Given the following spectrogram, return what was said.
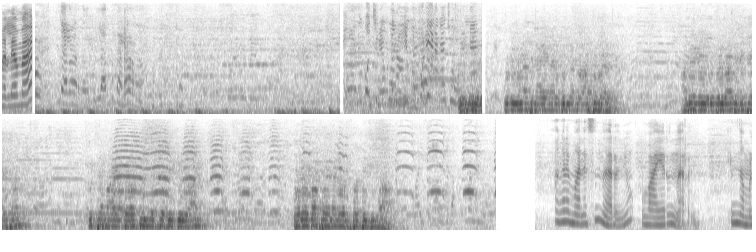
ഇറങ്ങുന്നല്ലേ അമ്മേ? കുടിവെള്ളത്തിനായി നൽകുന്ന ക്ലാസുകൾ. അവയുടെ ഉപയോഗത്തിന് ശേഷം കൃത്യമായ ഡോസിൽ നിക്ഷേപിക്കുവാൻ ഓരോ ഭക്തജനങ്ങളും ശ്രദ്ധിക്കുക. അങ്ങനെ മനസ്സ് നിറഞ്ഞു വയറും നിറഞ്ഞു. ഇനി നമ്മൾ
